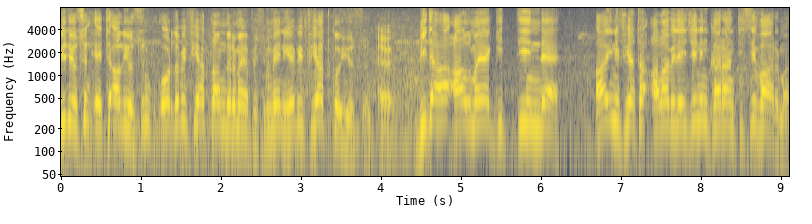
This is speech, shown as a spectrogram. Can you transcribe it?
gidiyorsun eti alıyorsun. Orada bir fiyatlandırma yapıyorsun. Menüye bir fiyat koyuyorsun. Evet. Bir daha almaya gittiğinde aynı fiyata alabileceğinin garantisi var mı?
